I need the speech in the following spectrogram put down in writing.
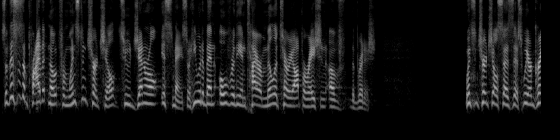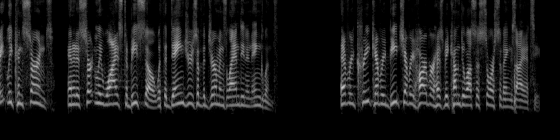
So, this is a private note from Winston Churchill to General Ismay. So, he would have been over the entire military operation of the British. Winston Churchill says this We are greatly concerned and it is certainly wise to be so, with the dangers of the Germans landing in England. Every creek, every beach, every harbor has become to us a source of anxiety.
